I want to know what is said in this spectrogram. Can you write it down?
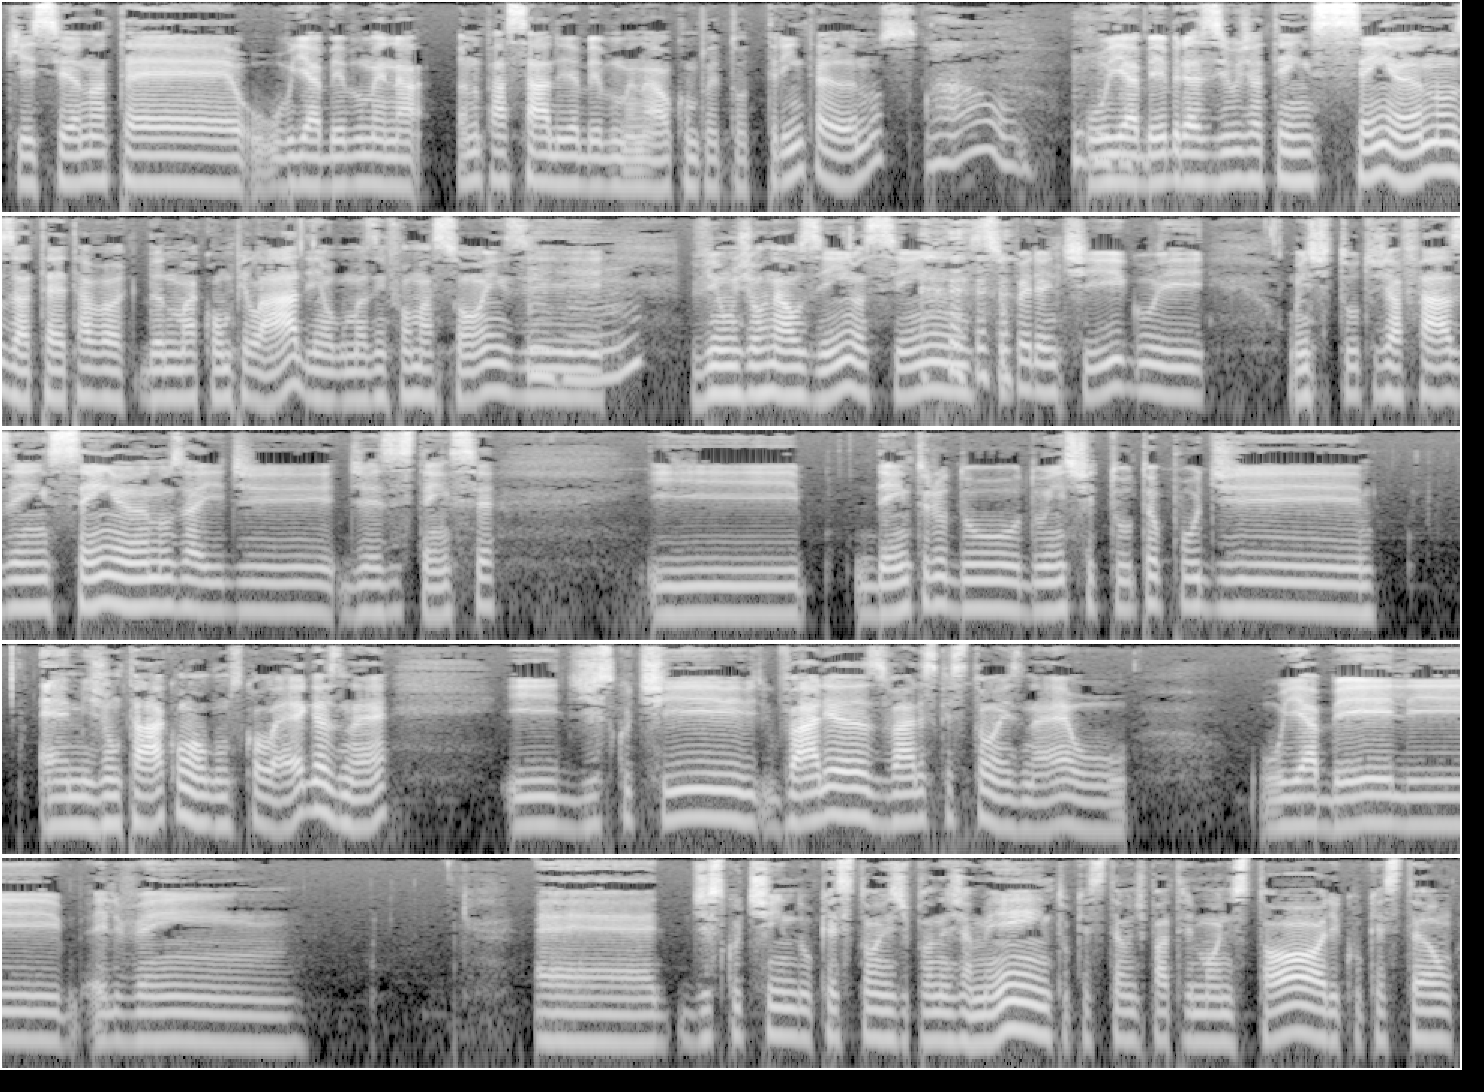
que esse ano até o IAB Blumenau, ano passado o IAB Blumenau completou 30 anos. Uau! O IAB Brasil já tem 100 anos, até estava dando uma compilada em algumas informações e vi um jornalzinho assim, super antigo e o Instituto já fazem 100 anos aí de, de existência e dentro do, do Instituto eu pude é, me juntar com alguns colegas, né? E discutir várias, várias questões, né? O, o IAB, ele, ele vem é, discutindo questões de planejamento, questão de patrimônio histórico, questão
